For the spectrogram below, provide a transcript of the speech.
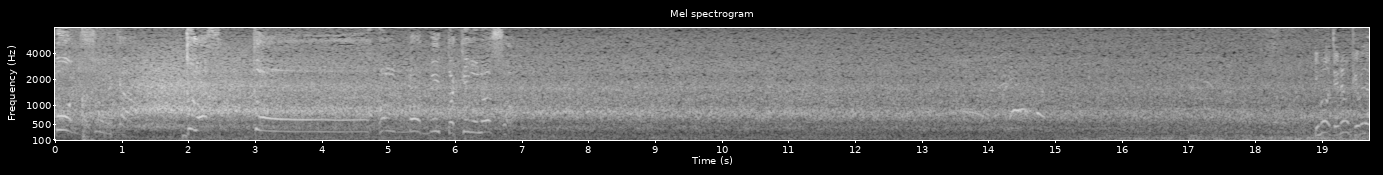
Muy cerca. ¡Golazo! ¡Gol! ¡Mamita, qué golazo! Y bueno, tenemos que ver la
